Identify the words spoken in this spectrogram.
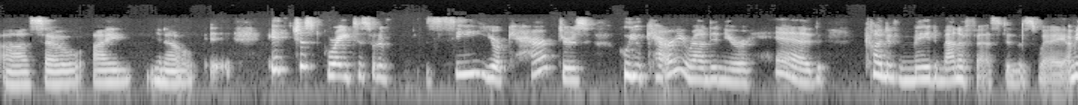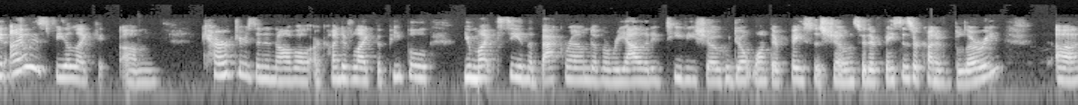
Uh, so I, you know, it, it's just great to sort of see your characters who you carry around in your head kind of made manifest in this way. I mean, I always feel like um, characters in a novel are kind of like the people you might see in the background of a reality TV show who don't want their faces shown, so their faces are kind of blurry. Uh,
